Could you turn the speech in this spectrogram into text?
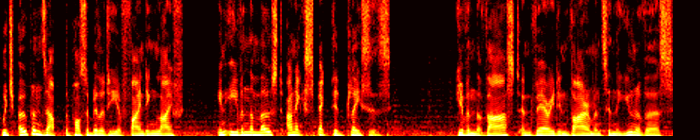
which opens up the possibility of finding life in even the most unexpected places. Given the vast and varied environments in the universe,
